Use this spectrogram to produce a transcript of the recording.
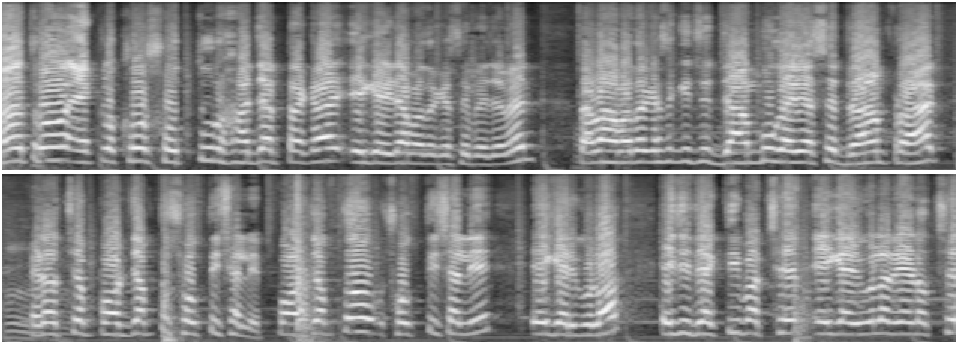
মাত্র এক লক্ষ সত্তর হাজার টাকায় এই গাড়িটা আমাদের কাছে পেয়ে যাবেন। তারপর আমাদের কাছে কিছু জাম্বু গাড়ি আছে ড্রাম ট্রাক এটা হচ্ছে পর্যাপ্ত শক্তিশালী পর্যাপ্ত শক্তিশালী এই গাড়িগুলো। এই যে দেখতেই পাচ্ছেন এই গাড়িগুলো রেট হচ্ছে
